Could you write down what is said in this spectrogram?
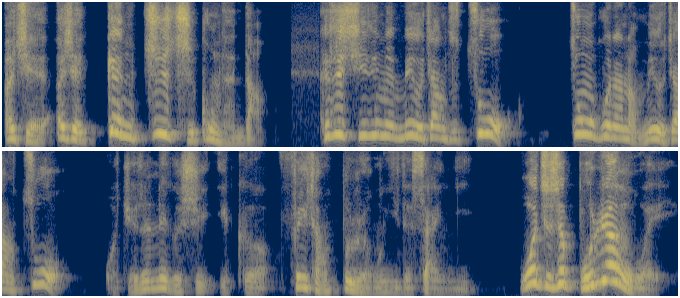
而且而且更支持共产党。可是习近平没有这样子做，中国共产党没有这样做。我觉得那个是一个非常不容易的善意。我只是不认为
